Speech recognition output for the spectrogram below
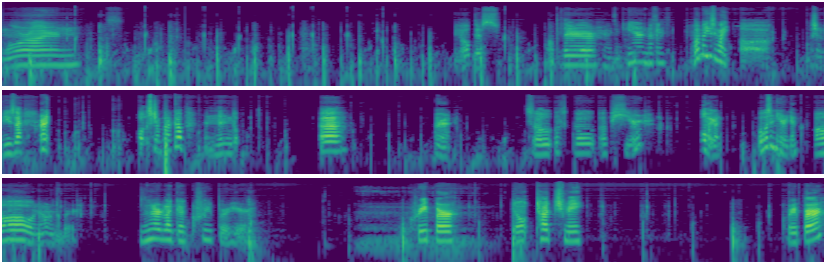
more iron. Oh, there's up there, here, nothing. What am I using my, uh, I should use that. Alright. Oh, let's jump back up, and then go. Uh. So, let's go up here. Oh my god. What was in here again? Oh, now I remember. Isn't there like a creeper here? Creeper. Don't touch me. Creeper.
